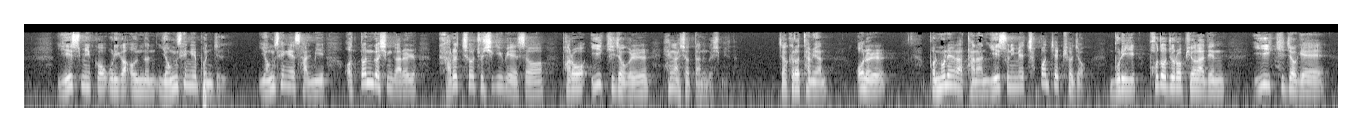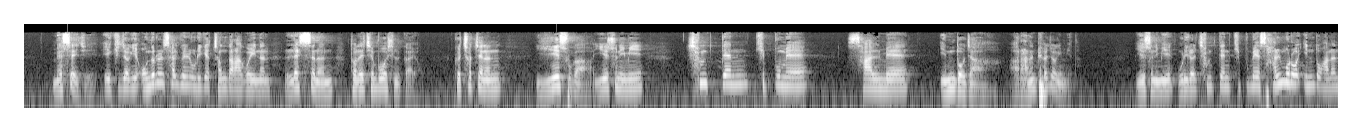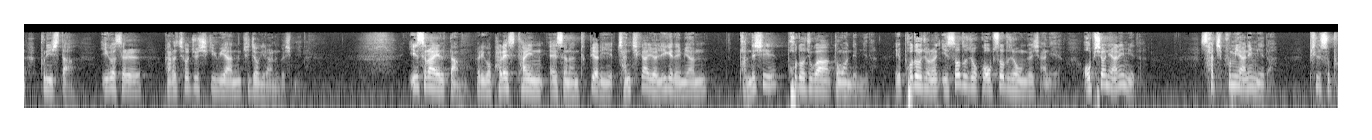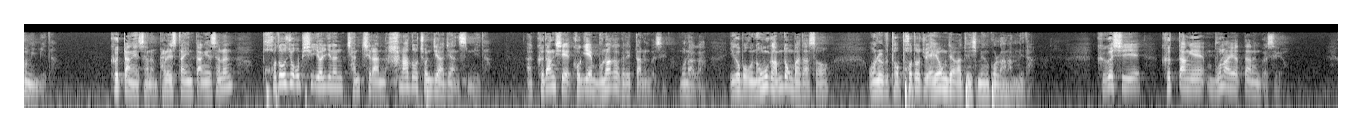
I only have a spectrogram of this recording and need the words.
예수 믿고 우리가 얻는 영생의 본질, 영생의 삶이 어떤 것인가를 가르쳐 주시기 위해서 바로 이 기적을 행하셨다는 것입니다. 자, 그렇다면 오늘 본문에 나타난 예수님의 첫 번째 표적, 물이 포도주로 변화된 이 기적의 메시지, 이 기적이 오늘을 살고 있는 우리에게 전달하고 있는 레슨은 도대체 무엇일까요? 그 첫째는 예수가, 예수님이 참된 기쁨의 삶의 인도자라는 표적입니다. 예수님이 우리를 참된 기쁨의 삶으로 인도하는 분이시다. 이것을 가르쳐 주시기 위한 기적이라는 것입니다. 이스라엘 땅 그리고 팔레스타인에서는 특별히 잔치가 열리게 되면 반드시 포도주가 동원됩니다. 이 포도주는 있어도 좋고 없어도 좋은 것이 아니에요. 옵션이 아닙니다. 사치품이 아닙니다. 필수품입니다. 그 땅에서는 팔레스타인 땅에서는 포도주 없이 열리는 잔치란 하나도 존재하지 않습니다. 아, 그 당시에 거기에 문화가 그랬다는 것이에요. 문화가 이거 보고 너무 감동받아서 오늘부터 포도주 애용자가 되시면 곤란합니다. 그것이 그 땅의 문화였다는 것이에요.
